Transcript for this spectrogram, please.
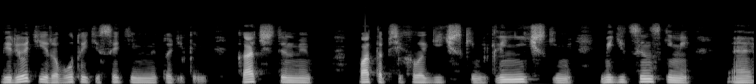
берете и работаете с этими методиками. Качественными, патопсихологическими, клиническими, медицинскими э,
